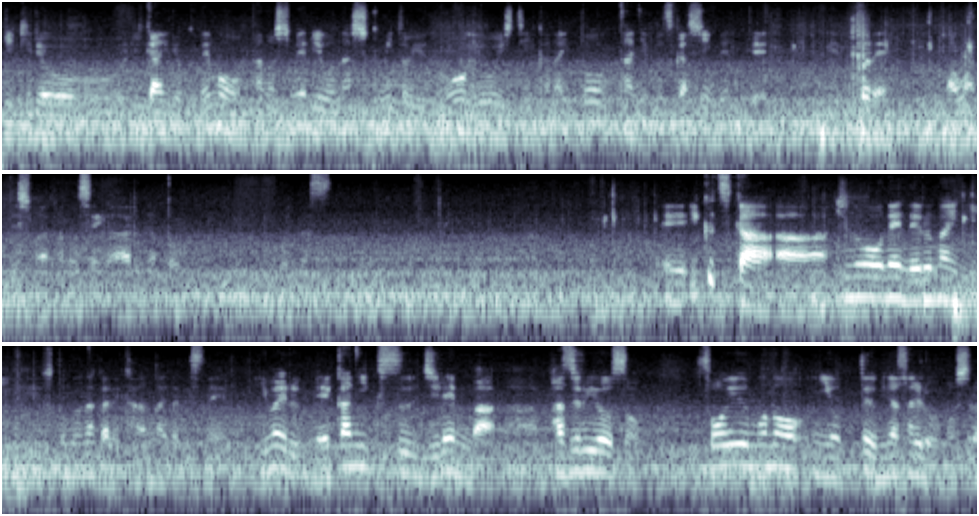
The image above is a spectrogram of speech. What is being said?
力量理解力でも楽しめるような仕組みというのを用意していかないと単に難しい面でことで、ま終わってしまう可能性があるなと思います。えいくつかあ昨日ね寝る前に布団の中で考えたですねいわゆるメカニクスジレンマパズル要素そういうものによって生み出される面白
